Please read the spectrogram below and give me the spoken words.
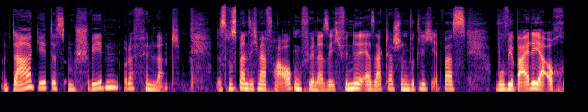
Und da geht es um Schweden oder Finnland. Das muss man sich mal vor Augen führen. Also ich finde, er sagt da schon wirklich etwas, wo wir beide ja auch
